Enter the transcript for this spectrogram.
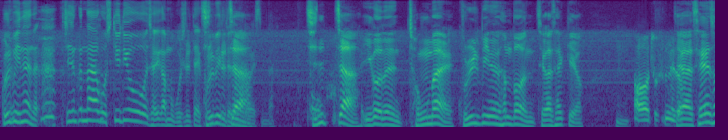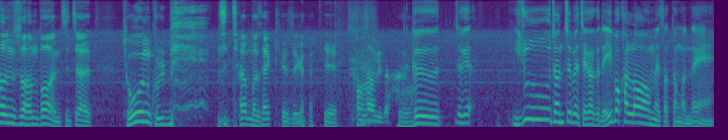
굴비는 시즌 끝나고 스튜디오 저희가 한번 모실 때 굴비를. 드리도록 하겠습니다. 진짜 이거는 정말 굴비는 한번 제가 살게요. 어 좋습니다. 제가 새 선수 한번 진짜 좋은 굴비 진짜 한번 살게요 제가. 예. 감사합니다. 예. 그 저기 2주 전쯤에 제가 그 네이버 칼럼에 썼던 건데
